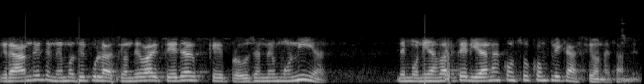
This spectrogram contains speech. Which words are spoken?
grandes, tenemos circulación de bacterias que producen neumonías, neumonías bacterianas con sus complicaciones también.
